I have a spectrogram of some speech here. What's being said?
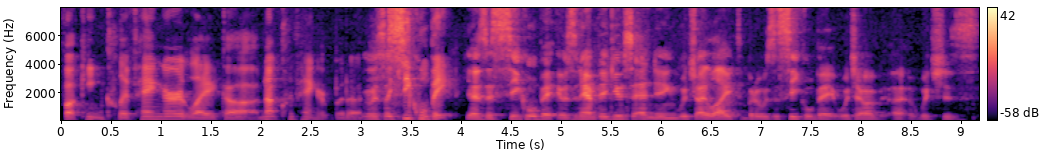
fucking cliffhanger, like uh not cliffhanger, but a It was like- sequel bait. Yeah, it's a sequel bait. It was an ambiguous ending, which I liked, but it was a sequel bait, which I, uh, which is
